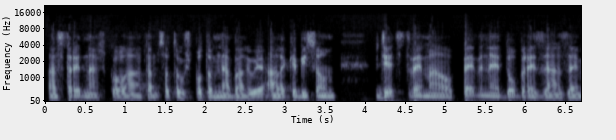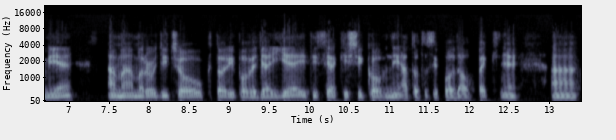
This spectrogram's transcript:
a stredná škola a tam sa to už potom nabaluje. Ale keby som v detstve mal pevné, dobré zázemie a mám rodičov, ktorí povedia, jej, ty si aký šikovný a toto si povedal pekne a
